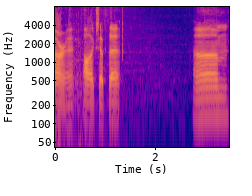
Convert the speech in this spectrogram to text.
Alright, I'll accept that. Um...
